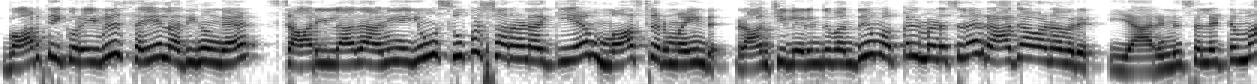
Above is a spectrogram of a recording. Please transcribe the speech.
வார்த்தை குறைவு செயல் அதிகங்க. ஸ்டார் இல்லாத அணியையும் சூப்பர் ஸ்டாராக்கிய மாஸ்டர் மைண்ட் ராஞ்சில இருந்து வந்து மக்கள் மனசுல ராஜாவானவர். யாருன்னு சொல்லட்டுமா?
